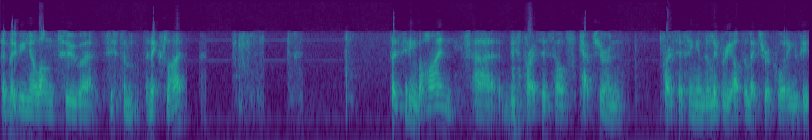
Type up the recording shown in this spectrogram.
So moving along to uh, system, the next slide. So sitting behind uh, this process of capture and processing and delivery of the lecture recordings is,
